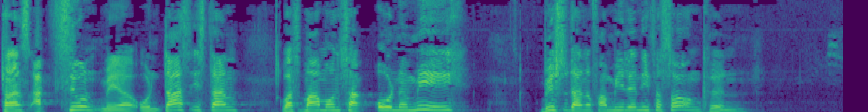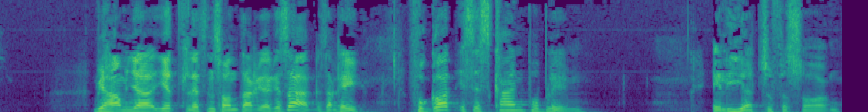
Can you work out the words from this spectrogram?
Transaktion mehr. Und das ist dann, was Mammon sagt, ohne mich wirst du deine Familie nicht versorgen können. Wir haben ja jetzt letzten Sonntag ja gesagt, gesagt, hey, für Gott ist es kein Problem, Elia zu versorgen.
